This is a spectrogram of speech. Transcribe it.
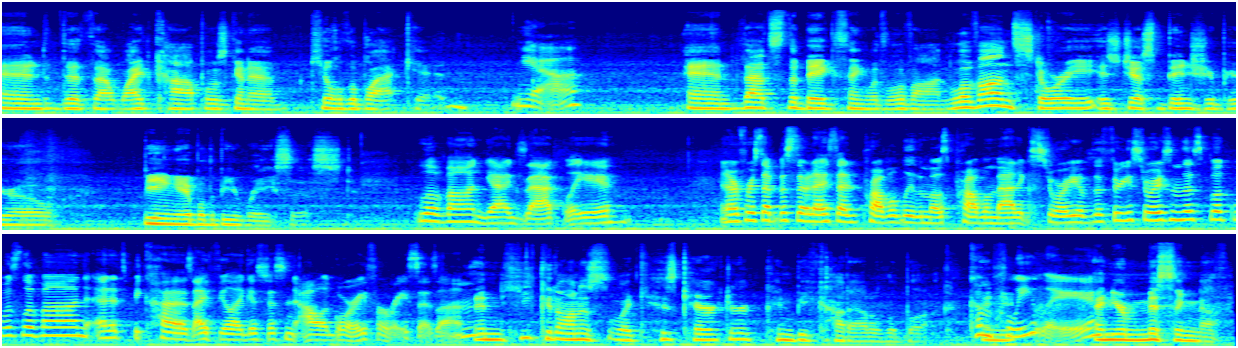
and that that white cop was going to kill the black kid Yeah. And that's the big thing with Levon. Levon's story is just Ben Shapiro being able to be racist. Levon, yeah, exactly. In our first episode, I said probably the most problematic story of the three stories in this book was Levon, and it's because I feel like it's just an allegory for racism. And he could honestly, like, his character can be cut out of the book. And, you, Completely. and you're missing nothing.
